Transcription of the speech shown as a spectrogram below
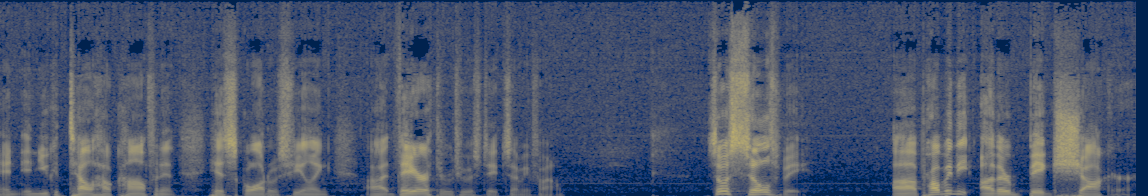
and, and you could tell how confident his squad was feeling. Uh, they are through to a state semifinal. So is Silsbee. Uh, probably the other big shocker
